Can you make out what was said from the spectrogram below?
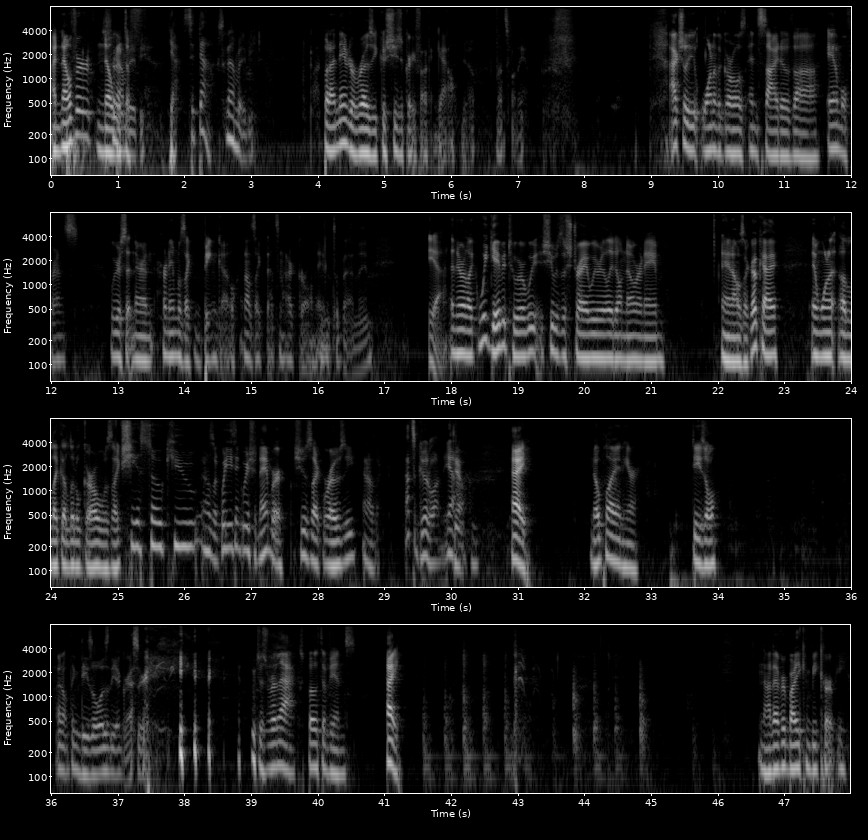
I never know Sit what down, the. F- yeah, sit down. Sit down, baby. But I named her Rosie because she's a great fucking gal. Yeah, that's funny. Actually, one of the girls inside of uh, Animal Friends, we were sitting there and her name was like Bingo, and I was like, "That's not a girl name." It's a bad name. Yeah, and they were like, "We gave it to her. We she was a stray. We really don't know her name." And I was like, "Okay." And one uh, like a little girl was like, "She is so cute." And I was like, "What do you think we should name her?" She was like Rosie, and I was like, "That's a good one." Yeah. Yeah. Hey, no play in here, Diesel. I don't think Diesel was the aggressor. Just relax, both of yous. Hey. Not everybody can be Kirby.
